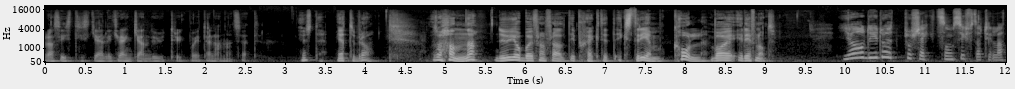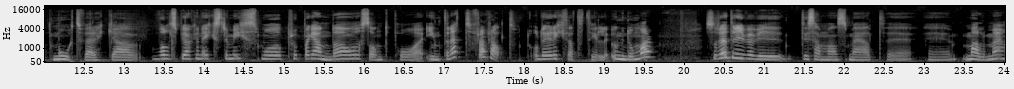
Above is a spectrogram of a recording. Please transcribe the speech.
rasistiska eller kränkande uttryck på ett eller annat sätt. Just det, jättebra. Och så Hanna, du jobbar ju framförallt i projektet Extremkoll. Vad är det för något? Ja, det är då ett projekt som syftar till att motverka våldsbejakande extremism och propaganda och sånt på internet framförallt. Och det är riktat till ungdomar. Så det driver vi tillsammans med eh, eh Malmö,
